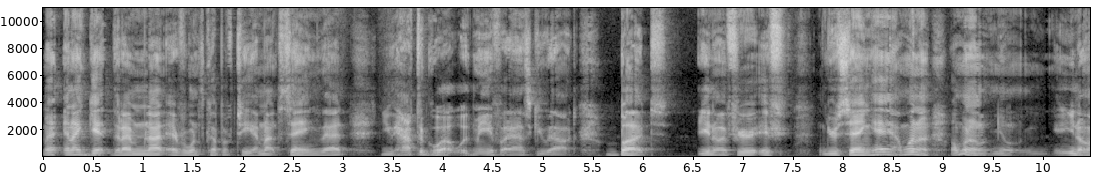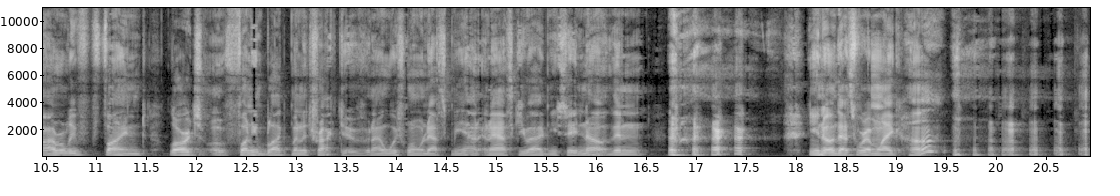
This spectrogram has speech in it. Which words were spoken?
And I get that I'm not everyone's cup of tea. I'm not saying that you have to go out with me if I ask you out. But you know, if you're if you're saying, "Hey, I want to, I want to," you know, you know, I really find large, uh, funny black men attractive, and I wish one would ask me out, and ask you out, and you say no, then, you know, that's where I'm like, huh?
